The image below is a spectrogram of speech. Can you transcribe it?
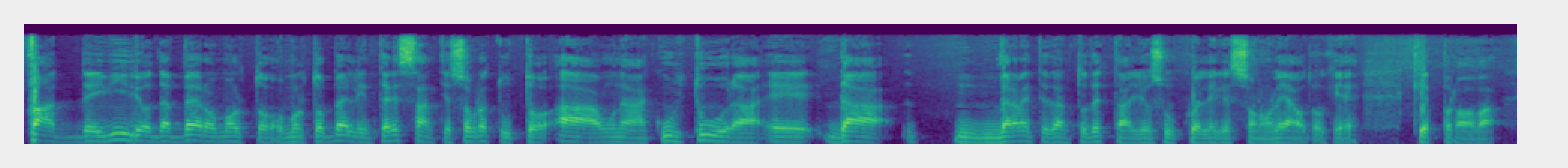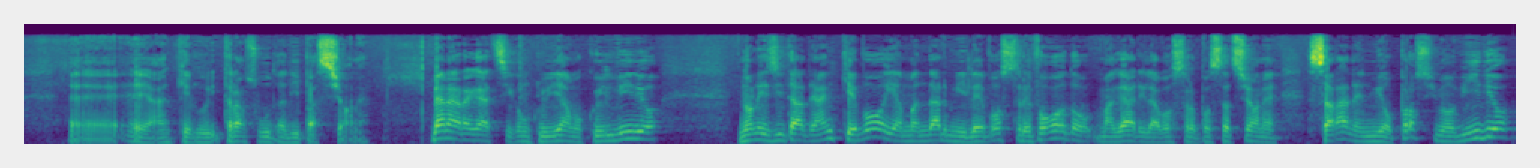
fa dei video davvero molto, molto belli, interessanti e soprattutto ha una cultura e dà veramente tanto dettaglio su quelle che sono le auto che, che prova eh, e anche lui trasuda di passione. Bene ragazzi, concludiamo qui il video, non esitate anche voi a mandarmi le vostre foto, magari la vostra postazione sarà nel mio prossimo video,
